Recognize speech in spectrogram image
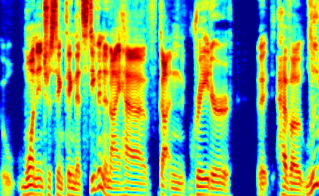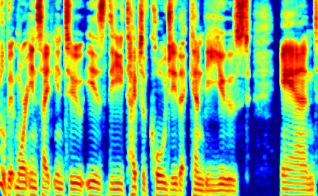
one interesting thing that Stephen and I have gotten greater uh, have a little bit more insight into is the types of koji that can be used. And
